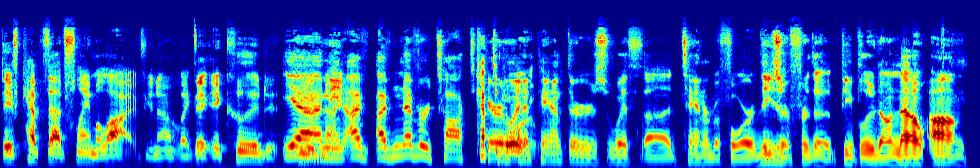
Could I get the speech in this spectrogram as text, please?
they've kept that flame alive. You know, like they, it could. Yeah, I mean, I've I've never talked Kept Carolina. Panthers with uh, Tanner before. These are for the people who don't know. Um,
